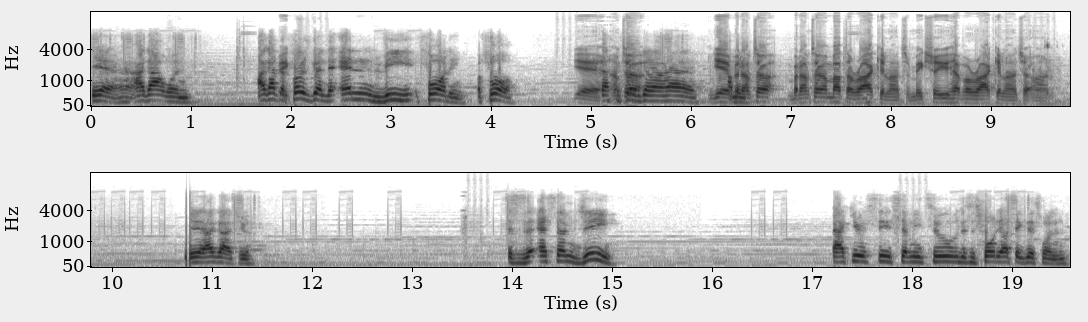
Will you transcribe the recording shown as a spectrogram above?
Yeah, I got one. I got the first gun, the NV40, a 4. Yeah, That's I'm the first gun. I have. Yeah, I but mean, I'm talking. But I'm talking about the rocket launcher. Make sure you have a rocket launcher on. Yeah, I got you. This is the SMG. Accuracy 72. This is 40. I'll take this one.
